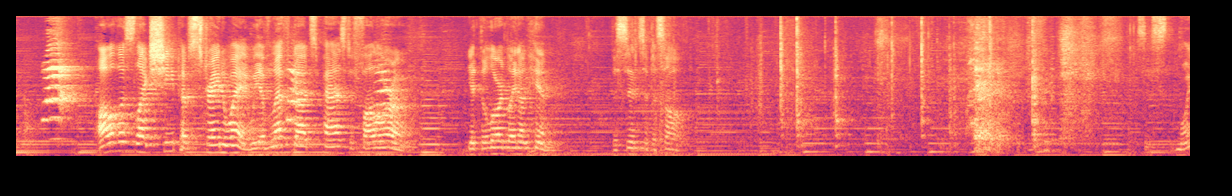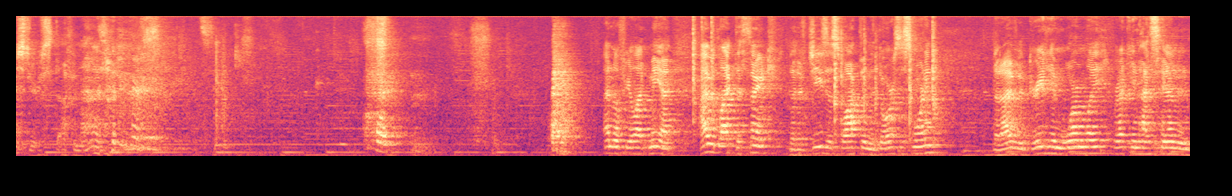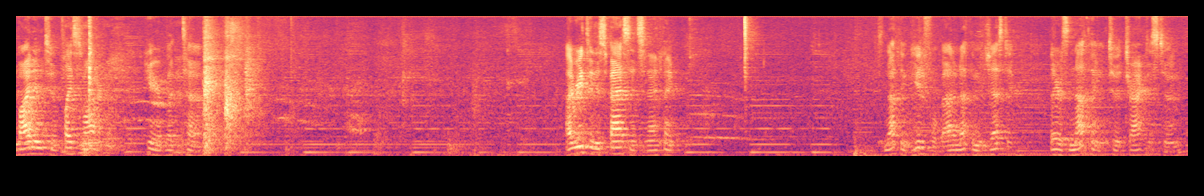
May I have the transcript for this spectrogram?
All of us, like sheep, have strayed away. We have left God's paths to follow our own. Yet the Lord laid on him the sins of us all. This is moisture stuff in my eyes. I don't know if you're like me. I, I would like to think that if Jesus walked in the doors this morning, that I would greet him warmly, recognize him, and invite him to a place of honor here. But uh, I read through this passage and I think there's nothing beautiful about it, nothing majestic. There's nothing to attract us to him.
